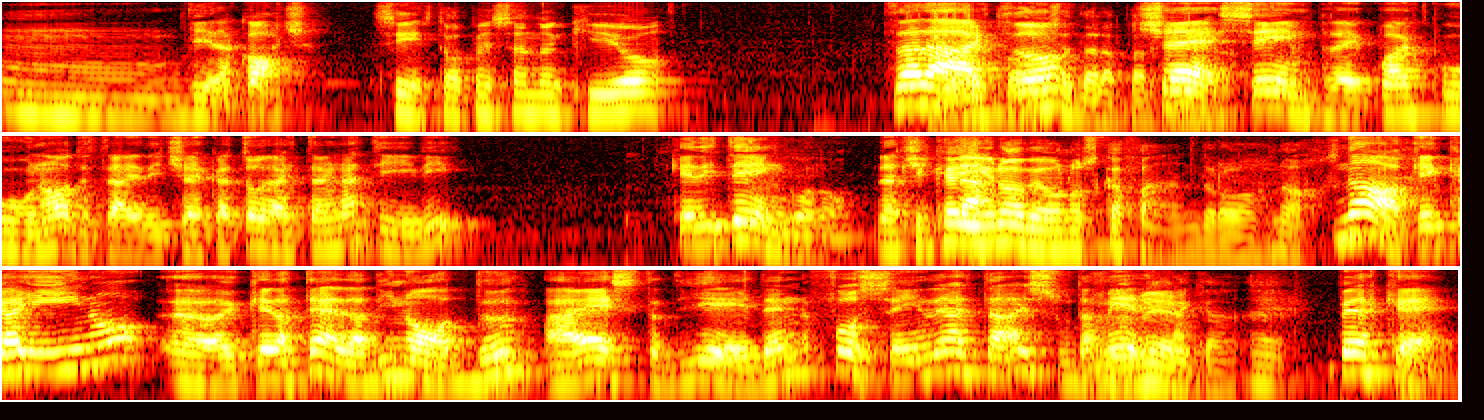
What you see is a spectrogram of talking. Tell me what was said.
mm, Viracocha. Sì, stavo pensando anch'io. Tra l'altro c'è sempre qualcuno tra i ricercatori alternativi che ritengono la Che città... Caino aveva uno scafandro, no? No, che Caino, eh, che la terra di Nod, a est di Eden, fosse in realtà il Sud America. Sud America, eh. Perché?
